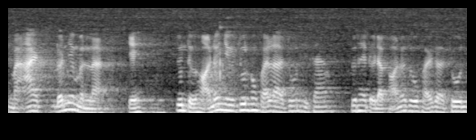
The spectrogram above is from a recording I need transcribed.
Mà ai đến với mình là vậy Chun tự hỏi nếu như Chun không phải là Chun thì sao? Chun hay tự đặt hỏi nếu không phải là Chun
